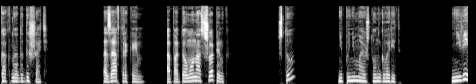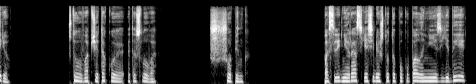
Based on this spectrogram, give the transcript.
как надо дышать. Завтракаем, а потом у нас шопинг. Что? Не понимаю, что он говорит. Не верю. Что вообще такое это слово? Шопинг. Последний раз я себе что-то покупала не из еды,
